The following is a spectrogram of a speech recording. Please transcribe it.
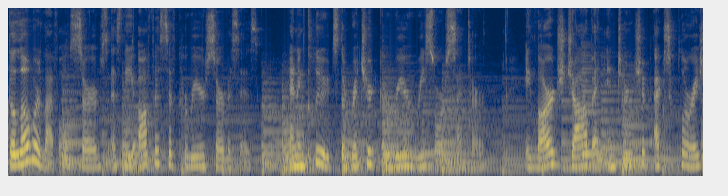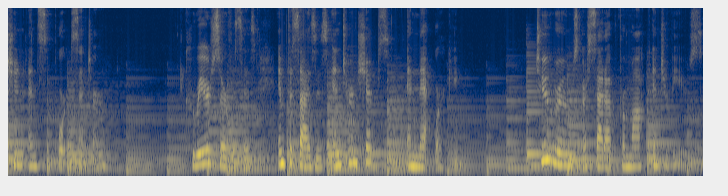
The lower level serves as the Office of Career Services and includes the Richard Career Resource Center, a large job and internship exploration and support center. Career Services emphasizes internships and networking. Two rooms are set up for mock interviews.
